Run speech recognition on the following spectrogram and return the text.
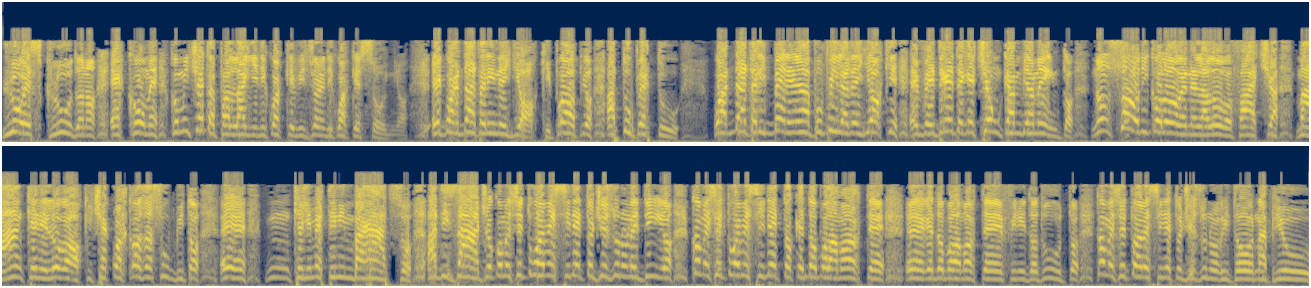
lo escludono. E come? Cominciate a parlargli di qualche visione, di qualche sogno. E guardateli negli occhi, proprio a tu per tu. Guardateli bene nella pupilla degli occhi e vedrete che c'è un cambiamento. Non solo di colore nella loro faccia, ma anche nei loro occhi. C'è qualcosa subito eh, mm, che li mette in imbarazzo, a disagio, come se tu avessi detto Gesù non è Dio, come se tu avessi detto che dopo la morte, eh, che dopo la morte è finito tutto, come se tu avessi detto Gesù non ritorna più.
